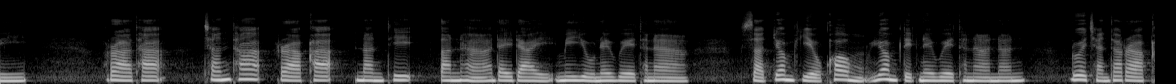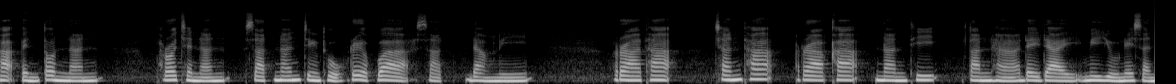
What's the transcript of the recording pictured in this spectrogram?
นี้ ราทะชันทะ ราคะ นันทิ ตันหาใด ๆ มีอยู่ในเวทนา สัตว์ย่อมเกี่ยวข้องย่อมติดในเวทนานั้น ด้วยฉันทราคะเป็นต้นนั้น เพราะฉะนั้น สัตว์นั้นจึงถูกเรียกว่า สัตว์ ดังนี้ ราทะชันทะ ราคะ นันทิ ตันหาใด ๆ มีอยู่ในสัญ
